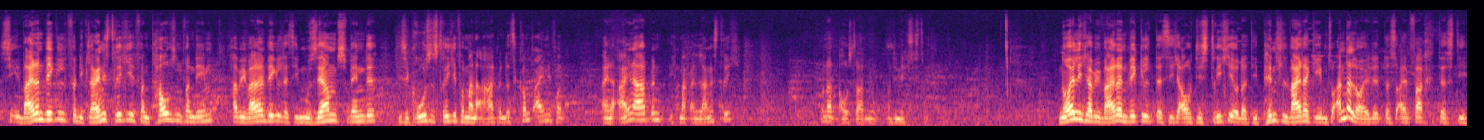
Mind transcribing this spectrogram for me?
sie weiterentwickelt für die kleinen Striche, von tausend von dem habe ich weiterentwickelt, dass die Museumswände, diese großen Striche von meiner Atmen, das kommt eigentlich von einer Einatmen, ich mache einen langen Strich und dann Ausatmen und die nächste Strich. Neulich habe ich weiterentwickelt, dass ich auch die Striche oder die Pinsel weitergeben zu anderen Leuten, dass einfach, dass die,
